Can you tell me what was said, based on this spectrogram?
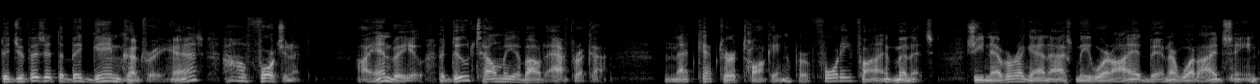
did you visit the big game country, yes? How fortunate. I envy you. Do tell me about Africa. And that kept her talking for 45 minutes. She never again asked me where I had been or what I'd seen.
